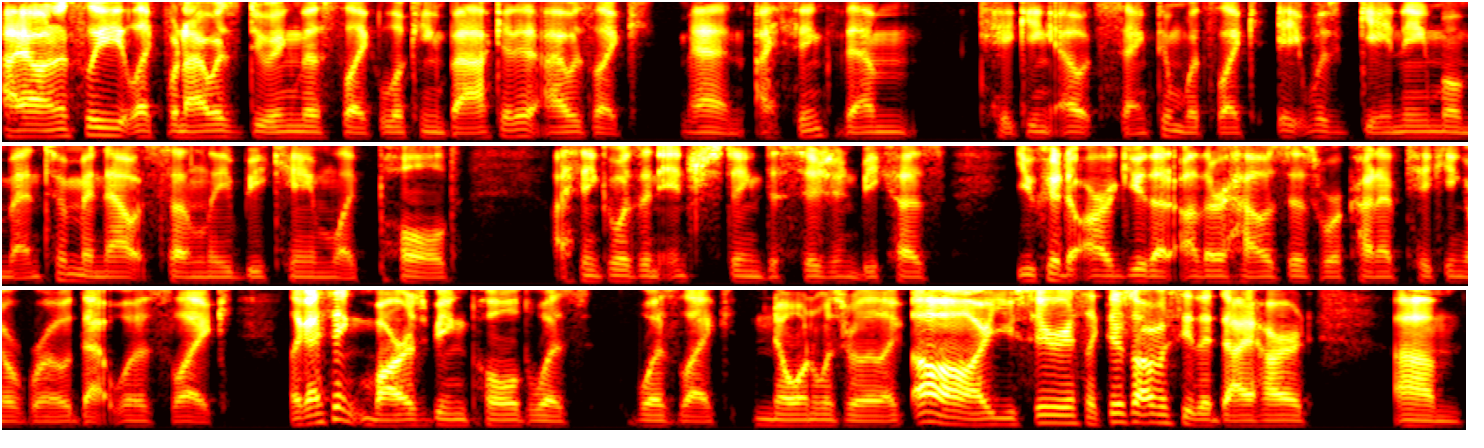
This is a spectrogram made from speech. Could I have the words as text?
I honestly like when I was doing this, like looking back at it, I was like, man, I think them taking out Sanctum was like it was gaining momentum and now it suddenly became like pulled. I think it was an interesting decision because you could argue that other houses were kind of taking a road that was like like I think Mars being pulled was was like no one was really like, oh, are you serious? Like there's obviously the diehard um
